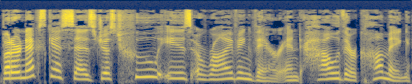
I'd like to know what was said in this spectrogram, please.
But our next guest says just who is arriving there and how they're coming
